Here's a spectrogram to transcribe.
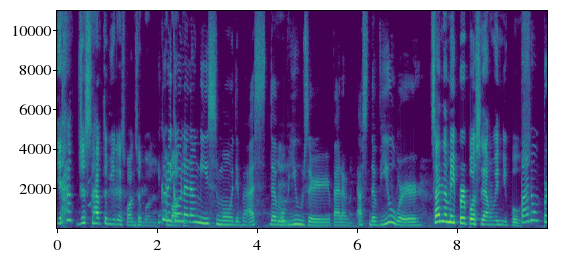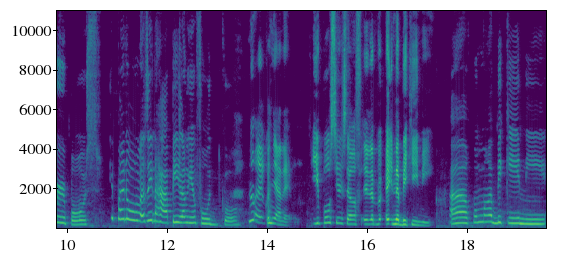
you have, just have to be responsible ikaw, ikaw na lang mismo, di ba? As the Hmm. user, parang as the viewer, Sana may purpose lang when you post. paanong purpose? Eh, paano, as in, happy lang yung food ko? No, eh, kunyari, you post yourself in a, in a bikini. Ah, kung mga bikini,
